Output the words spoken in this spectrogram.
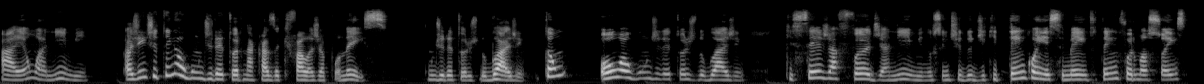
Ah, é um anime? A gente tem algum diretor na casa que fala japonês? Um diretor de dublagem? Então, ou algum diretor de dublagem que seja fã de anime, no sentido de que tem conhecimento, tem informações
